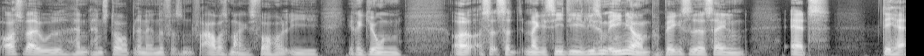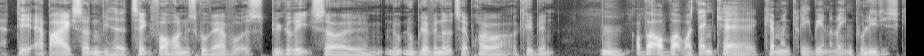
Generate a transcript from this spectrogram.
også været ude. Han, han står blandt andet for, sådan, for arbejdsmarkedsforhold i, i regionen. Og, og så, så man kan sige, at de er ligesom enige om på begge sider af salen, at det her, det er bare ikke sådan, vi havde tænkt forholdene skulle være på vores byggeri, så øh, nu, nu bliver vi nødt til at prøve at gribe ind. Mm. Og, og, og hvordan kan, kan man gribe ind rent politisk?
